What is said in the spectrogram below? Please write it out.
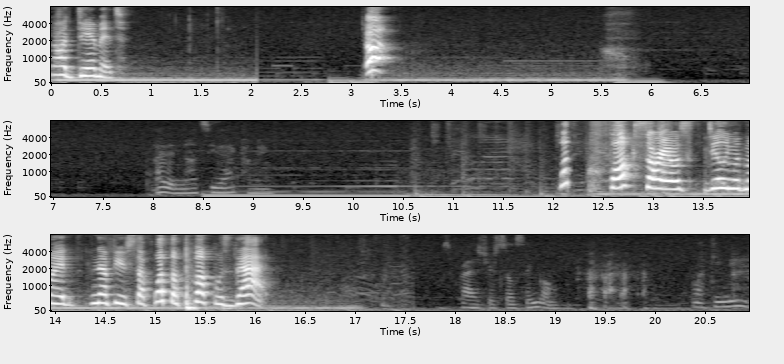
God damn it. Ah! I did not see that coming. What the fuck? Sorry, I was dealing with my nephew stuff. What the fuck was that? Surprised you're still single. Lucky me.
